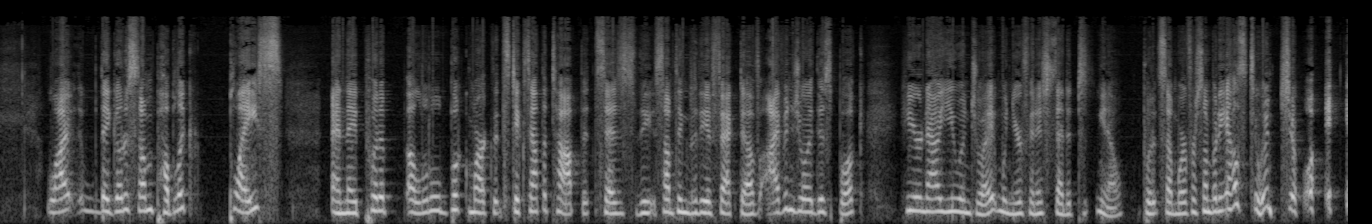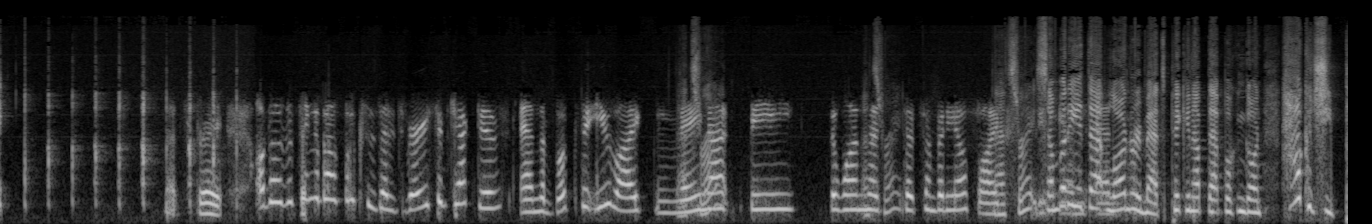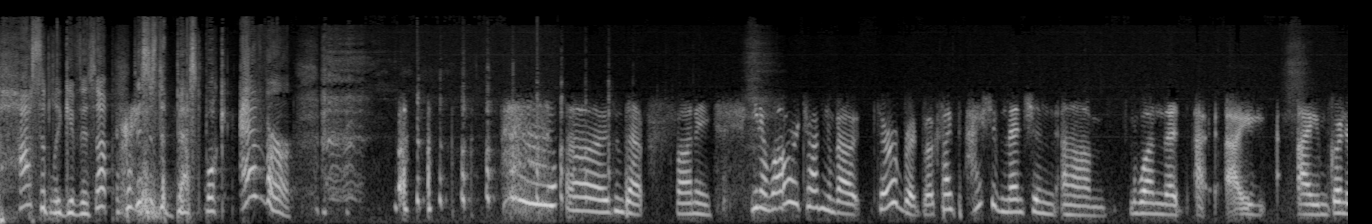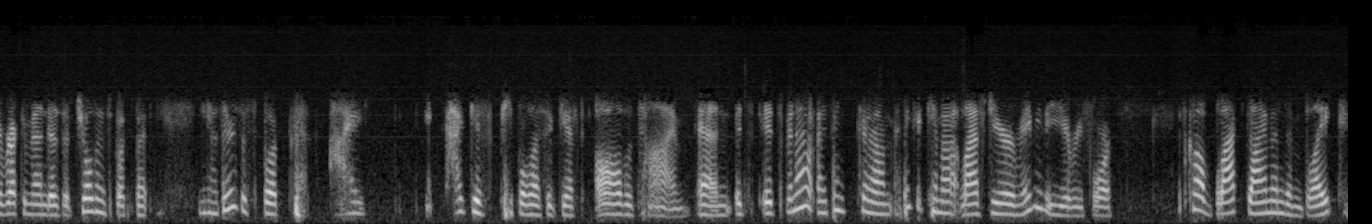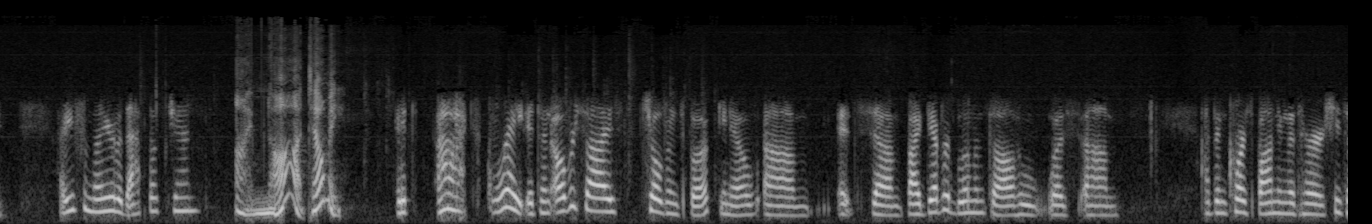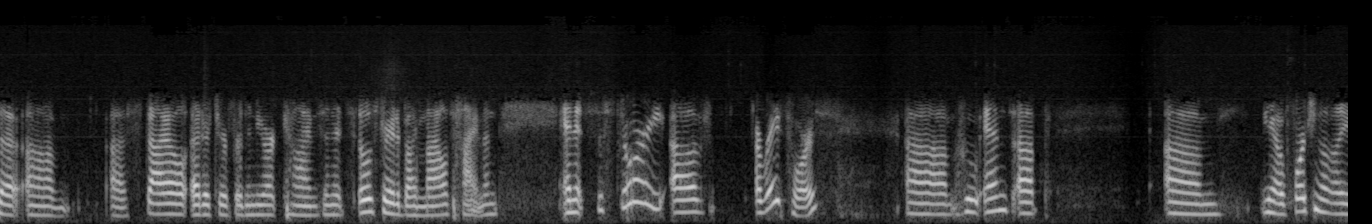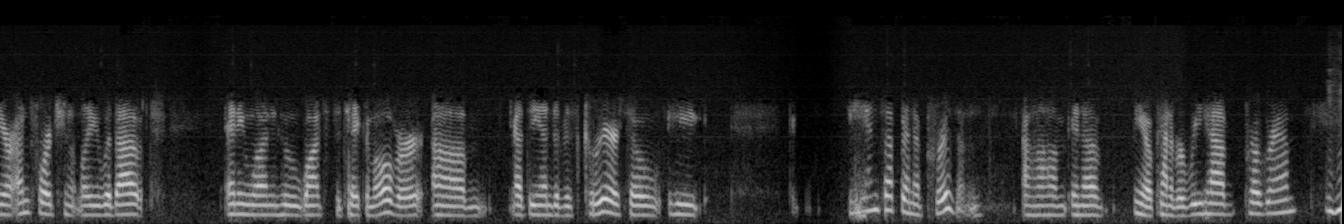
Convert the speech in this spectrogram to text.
they go to some public place and they put a, a little bookmark that sticks out the top that says the, something to the effect of "I've enjoyed this book. Here now, you enjoy it. When you're finished, send it to you know put it somewhere for somebody else to enjoy." That's great. Although the thing about books is that it's very subjective, and the book that you like may right. not be the one That's that right. that somebody else likes. That's right. Somebody And- at that and- laundromat's picking up that book and going, "How could she possibly give this up? This is the best book ever." Oh, isn't that funny? You know, while we're talking about thoroughbred books, I, I should mention um, one that I, I I'm going to recommend as a children's book. But you know, there's this book that I I give people as a gift all the time, and it's it's been out. I think um, I think it came out last year, or maybe the year before. It's called Black Diamond and Blake. Are you familiar with that book, Jen? I'm not. Tell me. It's ah, it's great. It's an oversized children's book. You know, um, it's um, by Deborah Blumenthal, who was um, I've been corresponding with her. She's a, um, a style editor for the New York Times, and it's illustrated by Miles Hyman. And it's the story of a racehorse um, who ends up, um, you know, fortunately or unfortunately, without anyone who wants to take him over um, at the end of his career. So he he ends up in a prison, um, in a you know kind of a rehab program, mm-hmm.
